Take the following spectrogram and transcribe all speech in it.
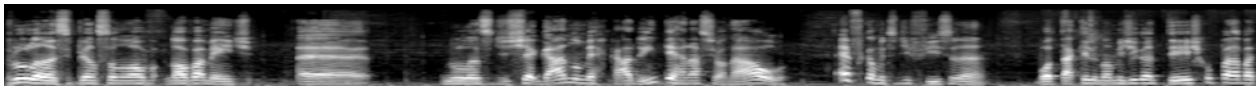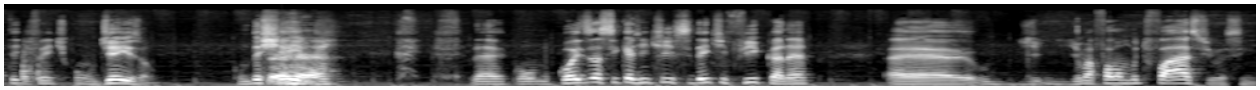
pro lance, pensando no, novamente é, no lance de chegar no mercado internacional, é fica muito difícil, né? Botar aquele nome gigantesco para bater de frente com Jason, com The Shape, uhum. né? com coisas assim que a gente se identifica, né? É, de, de, uma forma muito fácil, assim,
